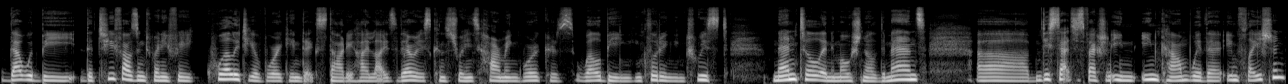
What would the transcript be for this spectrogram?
that would be the 2023 Quality of Work Index study highlights various constraints harming workers' well-being, including increased mental and emotional demands, uh, dissatisfaction in income with uh, inflation.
